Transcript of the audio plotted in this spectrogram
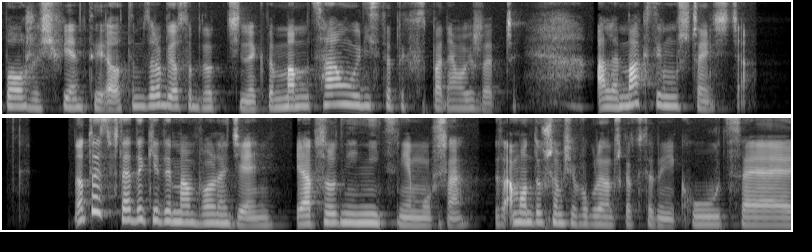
Boże święty, ja o tym zrobię osobny odcinek. Tam mam całą listę tych wspaniałych rzeczy. Ale maksimum szczęścia. No to jest wtedy, kiedy mam wolny dzień. Ja absolutnie nic nie muszę. Z Amonduszem się w ogóle na przykład wtedy nie kłócę,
